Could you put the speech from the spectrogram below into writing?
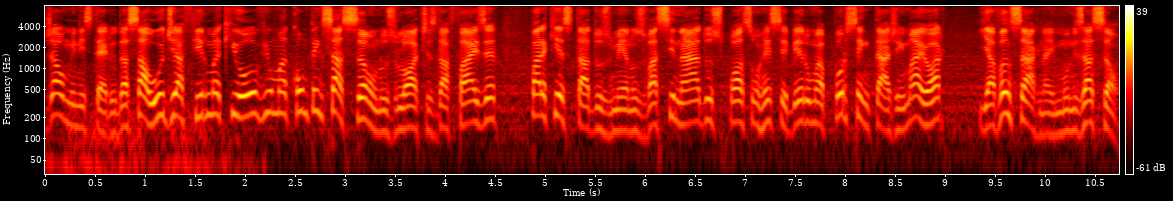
Já o Ministério da Saúde afirma que houve uma compensação nos lotes da Pfizer para que estados menos vacinados possam receber uma porcentagem maior e avançar na imunização.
